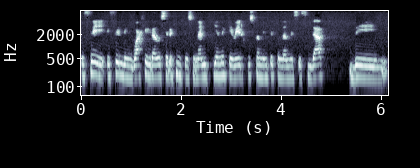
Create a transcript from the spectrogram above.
Ese, ese lenguaje grado cero es intencional y tiene que ver justamente con la necesidad de,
